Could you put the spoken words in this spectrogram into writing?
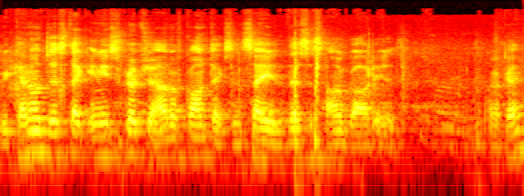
We cannot just take any scripture out of context and say this is how God is. Okay?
